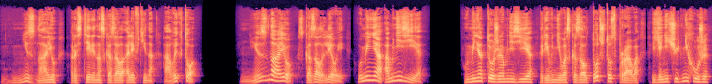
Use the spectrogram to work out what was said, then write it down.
«Не знаю», – растерянно сказала Алевтина. «А вы кто?» «Не знаю», – сказал левый. «У меня амнезия». «У меня тоже амнезия», – ревниво сказал тот, что справа. «Я ничуть не хуже».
